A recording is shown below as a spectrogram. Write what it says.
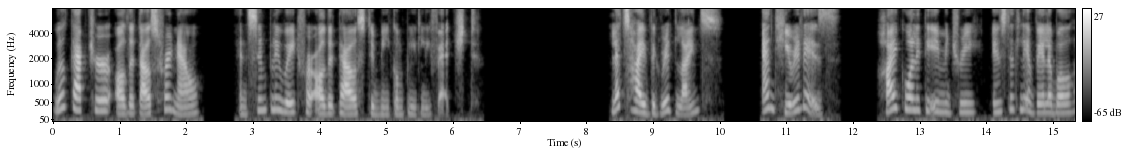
We'll capture all the tiles for now and simply wait for all the tiles to be completely fetched. Let's hide the grid lines. And here it is! High quality imagery instantly available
